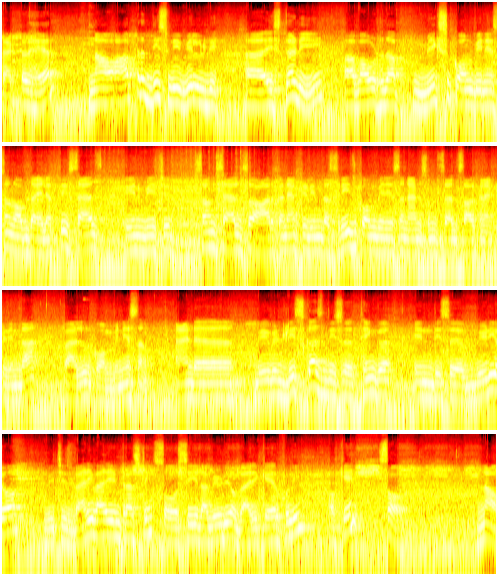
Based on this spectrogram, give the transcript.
factor here. Now after this we will uh, study about the mixed combination of the electric cells in which some cells are connected in the series combination and some cells are connected in the parallel combination. And uh, we will discuss this uh, thing in this uh, video which is very very interesting. So see the video very carefully. Okay? So now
